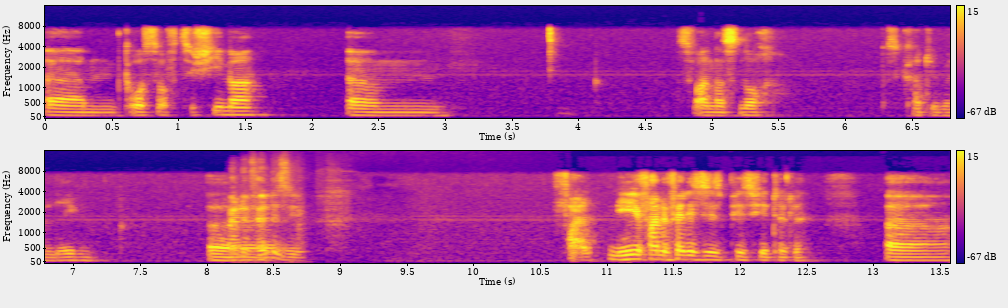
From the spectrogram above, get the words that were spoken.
ähm, Ghost of Tsushima, ähm, was waren das noch? Das gerade überlegen. Final äh, Fantasy. Final, nee, Final Fantasy ist PS4-Titel. Äh,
